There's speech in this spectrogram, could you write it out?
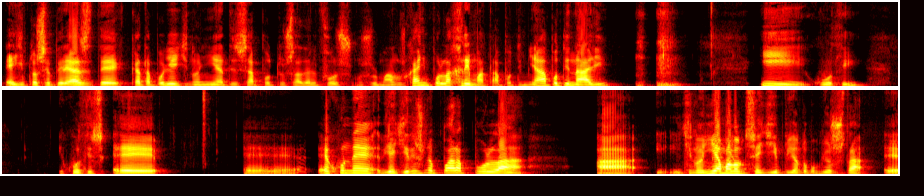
η Αίγυπτος επηρεάζεται κατά πολύ η κοινωνία της από τους αδελφούς μουσουλμάνους. Κάνει πολλά χρήματα από τη μια από την άλλη. Οι Χούθοι οι Χούθης ε, ε, έχουν, διαχειρίζουν πάρα πολλά α, η κοινωνία μάλλον της Αιγύπτου, για να το πω πιο σωστά, ε,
